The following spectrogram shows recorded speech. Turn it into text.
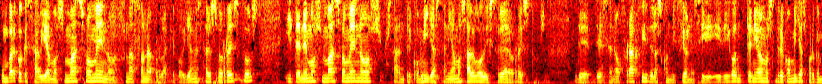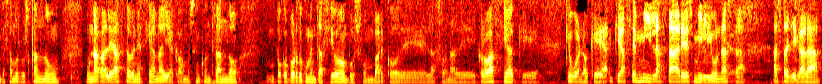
un barco que sabíamos más o menos una zona por la que podían estar esos restos y tenemos más o menos, o sea, entre comillas, teníamos algo de historia de los restos. De, de ese naufragio y de las condiciones. Y, y digo teníamos entre comillas porque empezamos buscando un- una galeaza veneciana y acabamos encontrando un poco por documentación pues un barco de la zona de Croacia que, que bueno, que, hace mil azares, mil y una hasta, hasta llegar a,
